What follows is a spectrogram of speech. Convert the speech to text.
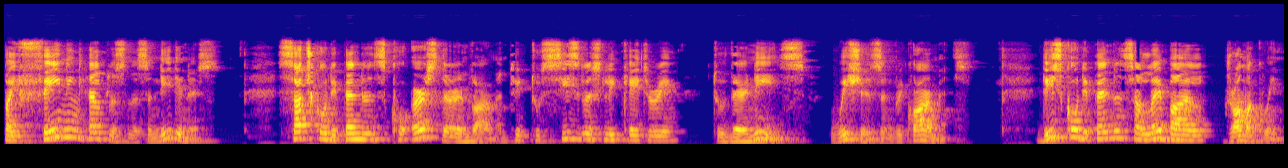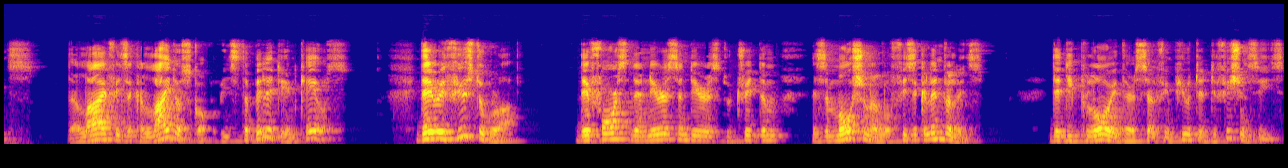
By feigning helplessness and neediness, such codependents coerce their environment into ceaselessly catering to their needs, wishes, and requirements. These codependents are labile drama queens. Their life is a kaleidoscope of instability and chaos. They refuse to grow up. They force their nearest and dearest to treat them as emotional or physical invalids. They deploy their self-imputed deficiencies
